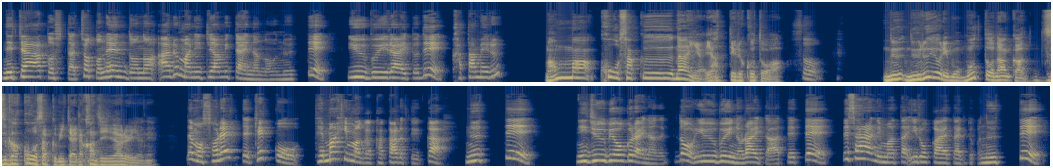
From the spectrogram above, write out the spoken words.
ねちゃーっとしたちょっと粘度のあるマニキュアみたいなのを塗って、UV ライトで固める？まんま工作なんや、やってることは。そぬ、塗るよりももっとなんか図画工作みたいな感じになるんよね。う。でもそれって結構手間暇がかかるというか、塗って20秒ぐらいなんだけど、UV のライト当てて、で、さらにまた色変えたりとか塗って、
